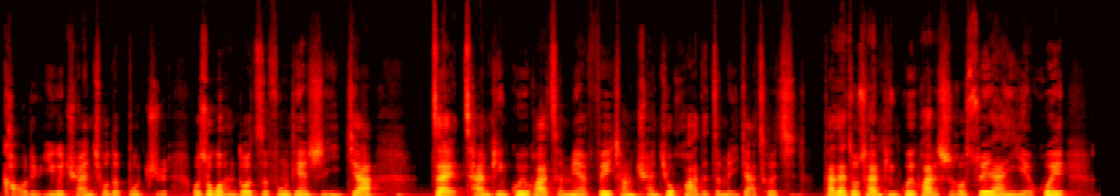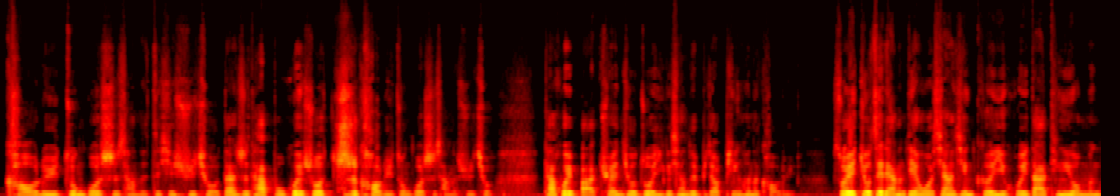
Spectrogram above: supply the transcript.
考虑，一个全球的布局。我说过很多次，丰田是一家。在产品规划层面非常全球化的这么一家车企，它在做产品规划的时候，虽然也会考虑中国市场的这些需求，但是它不会说只考虑中国市场的需求，它会把全球做一个相对比较平衡的考虑。所以就这两点，我相信可以回答听友们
